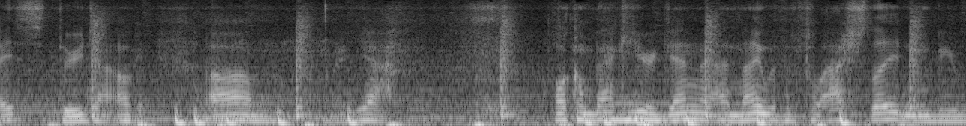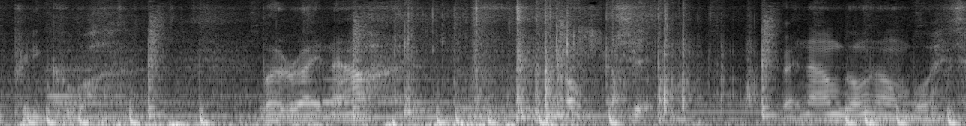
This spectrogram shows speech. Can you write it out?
twice, three times. Okay. Um, yeah. I'll come back here again at night with a flashlight and it'll be pretty cool. But right now, oh shit. Right now I'm going home, boys.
